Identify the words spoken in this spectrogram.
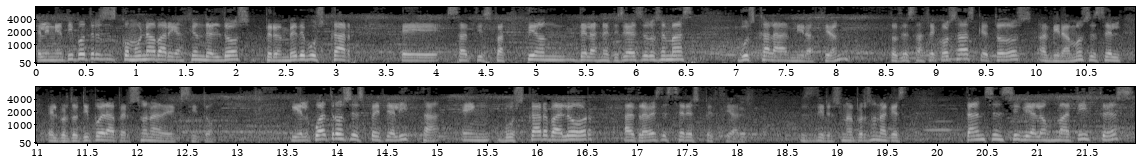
El eneatipo 3 es como una variación del 2, pero en vez de buscar eh, satisfacción de las necesidades de los demás, busca la admiración. Entonces hace cosas que todos admiramos, es el, el prototipo de la persona de éxito. Y el 4 se especializa en buscar valor a través de ser especial. Es decir, es una persona que es tan sensible a los matices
